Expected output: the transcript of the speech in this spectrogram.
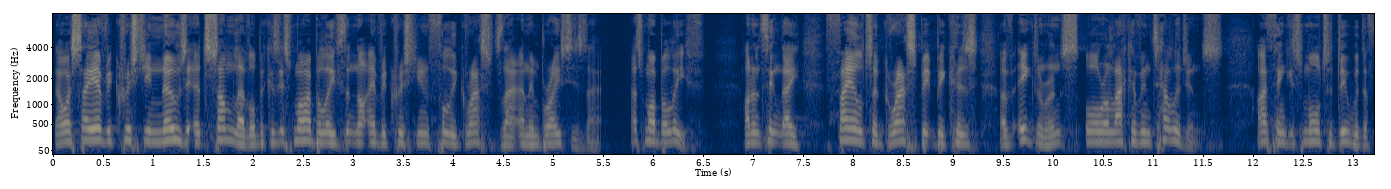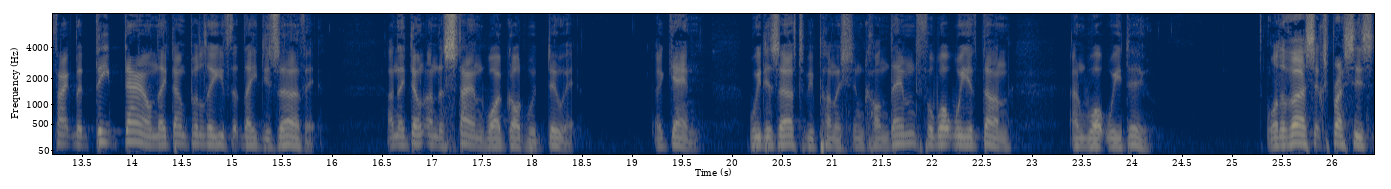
Now I say every Christian knows it at some level because it's my belief that not every Christian fully grasps that and embraces that. That's my belief. I don't think they fail to grasp it because of ignorance or a lack of intelligence. I think it's more to do with the fact that deep down they don't believe that they deserve it and they don't understand why God would do it. Again, we deserve to be punished and condemned for what we have done and what we do. Well, the verse expresses,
